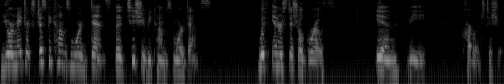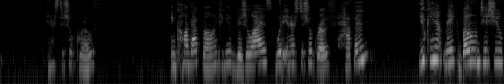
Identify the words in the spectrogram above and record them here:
your matrix just becomes more dense. The tissue becomes more dense with interstitial growth in the cartilage tissue. Interstitial growth in compact bone, can you visualize, would interstitial growth happen? You can't make bone tissue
